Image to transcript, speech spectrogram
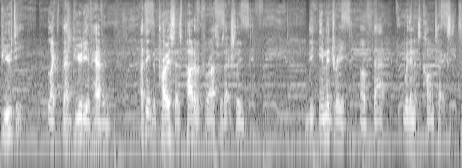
beauty like that beauty of heaven I think the process part of it for us was actually the imagery of that within its context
